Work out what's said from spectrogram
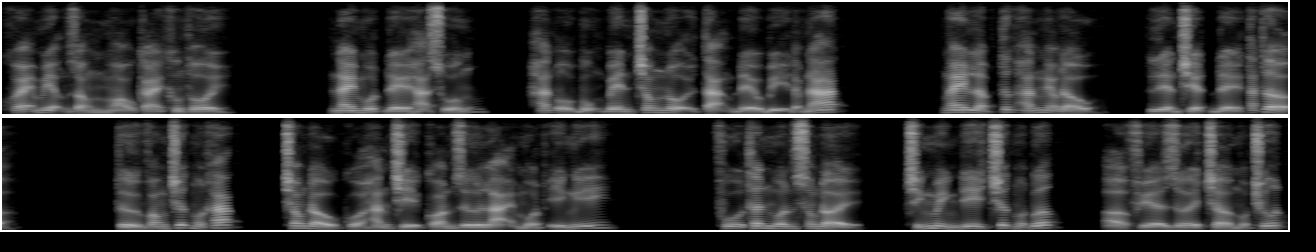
khoe miệng dòng máu cái không thôi. Nay một đề hạ xuống, hắn ổ bụng bên trong nội tạng đều bị đập nát. Ngay lập tức hắn nghèo đầu, liền triệt để tắt thở. Tử vong trước một khắc, trong đầu của hắn chỉ còn dư lại một ý nghĩ phụ thân muốn xong đời, chính mình đi trước một bước, ở phía dưới chờ một chút.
